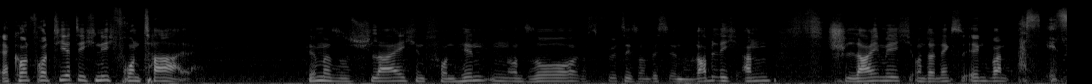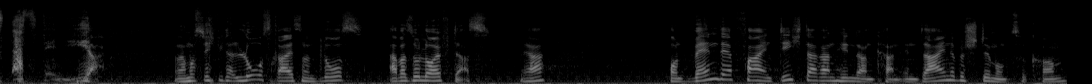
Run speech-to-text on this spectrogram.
Er konfrontiert dich nicht frontal. Immer so schleichend von hinten und so. Das fühlt sich so ein bisschen wabbelig an, schleimig. Und dann denkst du irgendwann, was ist das denn hier? Und dann musst du dich wieder losreißen und los. Aber so läuft das. Ja? Und wenn der Feind dich daran hindern kann, in deine Bestimmung zu kommen,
